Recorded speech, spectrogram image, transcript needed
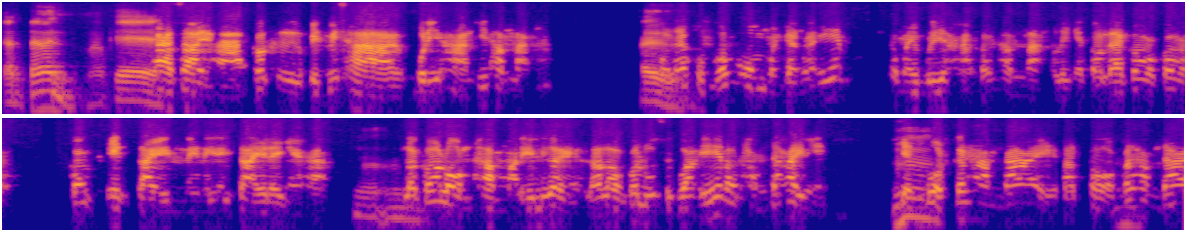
จันเติ้ลโอเคอ่าใช่ฮะก็คือเป็นวิชาบริหารที่ทำหนังเออตอนแรกผมก็งงเหมือนกันว่าเอ๊ะทำไมบริหารต้องทำหนังอะไรเงี้ยตอนแรกก็ก็ก็เอกใจในในใจอะไรเงี้ยฮะอืมแล้วก็ลองทำมาเรื่อยๆแล้วเราก็รู้สึกว่าเอ๊ะเราทำได้เนี่ยเขียนบทก็ทำได้ตัดต่อก็ทำได้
